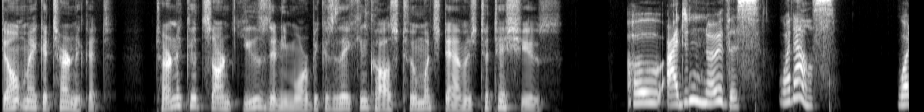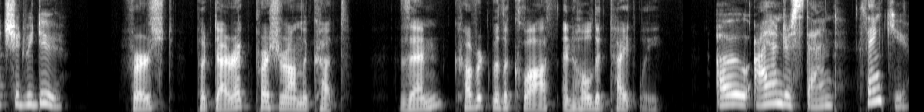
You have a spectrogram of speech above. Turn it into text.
don't make a tourniquet. Tourniquets aren't used anymore because they can cause too much damage to tissues. Oh, I didn't know this. What else? What should we do? First, put direct pressure on the cut. Then, cover it with a cloth and hold it tightly. Oh, I understand. Thank you.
